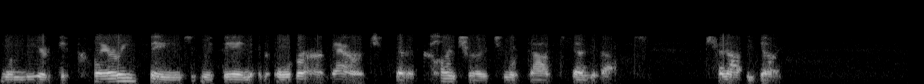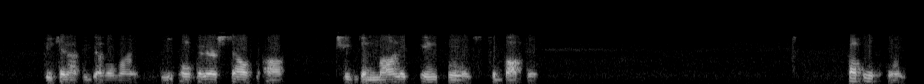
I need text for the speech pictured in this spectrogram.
when we are declaring things within and over our marriage that are contrary to what God says about us. It cannot be done. We cannot be double minded. We open ourselves up to demonic influence to buffet couple of points.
